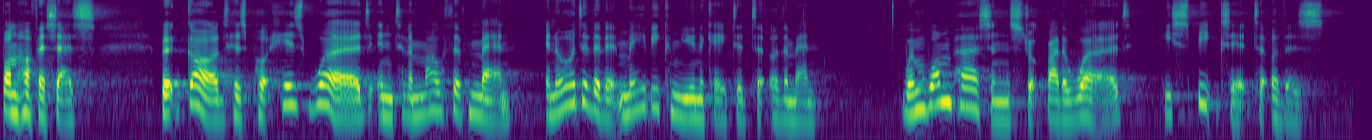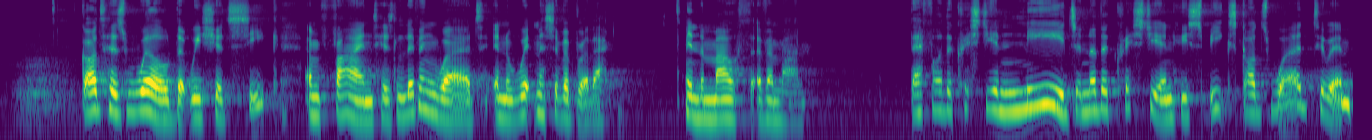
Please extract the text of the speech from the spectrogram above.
Bonhoeffer says, But God has put his word into the mouth of men in order that it may be communicated to other men. When one person is struck by the word, he speaks it to others. God has willed that we should seek and find his living word in the witness of a brother, in the mouth of a man. Therefore, the Christian needs another Christian who speaks God's word to him.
